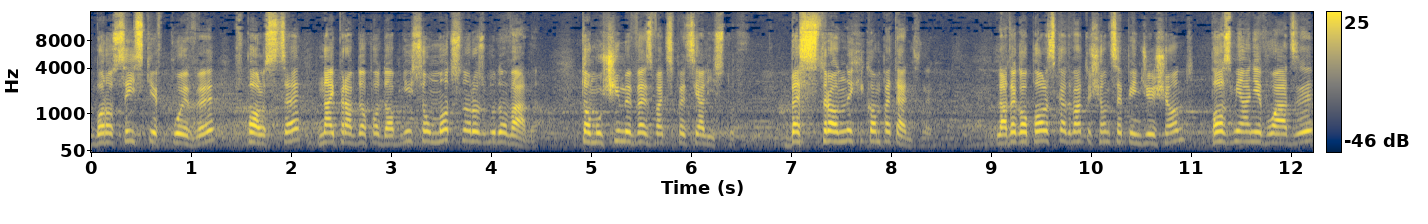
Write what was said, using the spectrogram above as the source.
bo rosyjskie wpływy w Polsce najprawdopodobniej są mocno rozbudowane, to musimy wezwać specjalistów, bezstronnych i kompetentnych. Dlatego Polska 2050 po zmianie władzy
